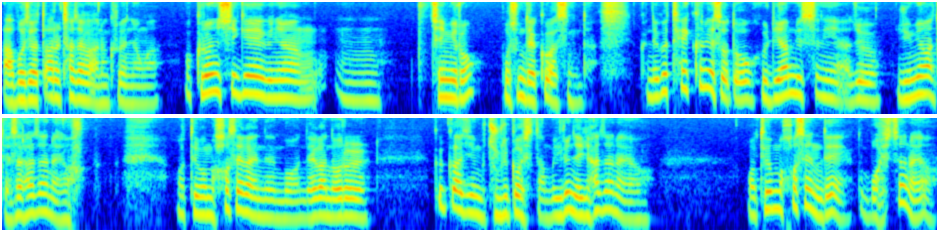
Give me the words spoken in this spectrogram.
아버지가 딸을 찾아가는 그런 영화. 뭐 그런 식의 그냥 음, 재미로 보시면 될 것 같습니다. 근데 그 테이큰에서도 그 리암 니슨이 아주 유명한 대사를 하잖아요. 어떻게 보면 허세가 있는 뭐 내가 너를 끝까지 뭐 죽일 것이다 뭐 이런 얘기 하잖아요. 어떻게 보면 허세인데 또 멋있잖아요.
